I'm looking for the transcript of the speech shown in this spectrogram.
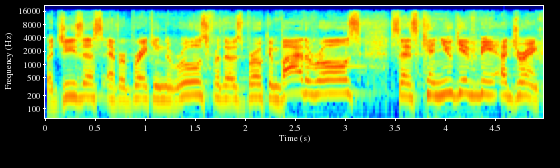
But Jesus, ever breaking the rules for those broken by the rules, says, Can you give me a drink?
